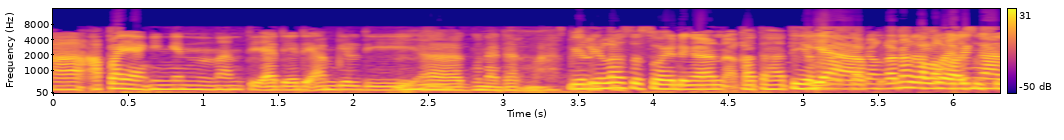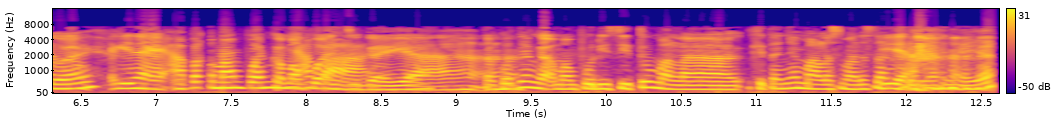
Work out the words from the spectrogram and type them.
Uh, apa yang ingin nanti adik-adik ambil di hmm. uh, Gunadarma. Pilihlah gitu. sesuai dengan kata hati ya. ya Kadang-kadang kalau nggak sesuai, ini apa kemampuan kemampuan apa, juga ya. ya. Takutnya nggak mampu di situ malah kitanya malas-malesan ya. ya.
